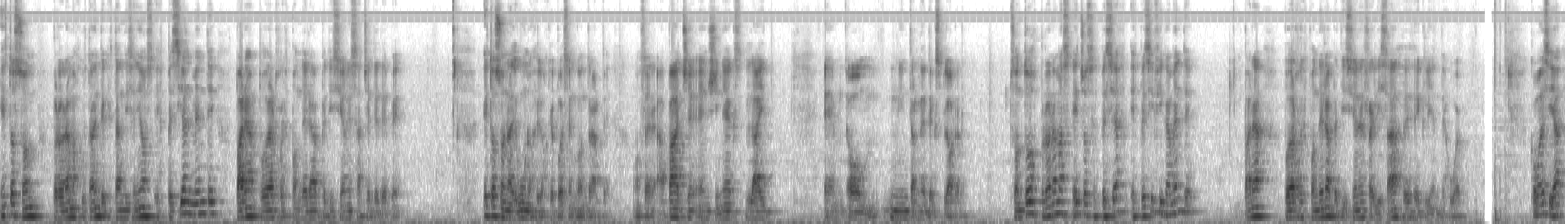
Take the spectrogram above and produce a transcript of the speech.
Estos son programas justamente que están diseñados especialmente para poder responder a peticiones HTTP. Estos son algunos de los que puedes encontrarte. Vamos a ver Apache, Nginx, Lite em, o Internet Explorer. Son todos programas hechos específicamente para poder responder a peticiones realizadas desde clientes web. Como decía,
